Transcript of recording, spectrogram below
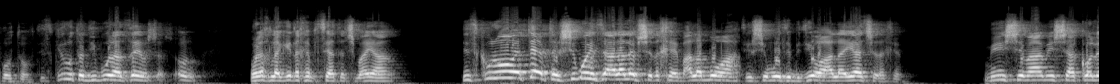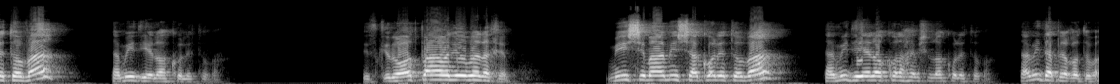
פה טוב, תזכרו את הדיבור הזה, שהשעון הולך להגיד לכם פציעת השמיא. תזכרו היטב, תרשמו את זה על הלב שלכם, על המוח, תרשמו את זה בדיוק על היד שלכם. מי שמאמין שהכל לטובה, תמיד יהיה לו הכל לטובה. תזכרו עוד פעם, אני אומר לכם. מי שמאמין שהכל לטובה, תמיד יהיה לו כל החיים שלו הכל לטובה. תמיד הפלח לטובה.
